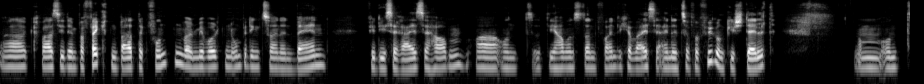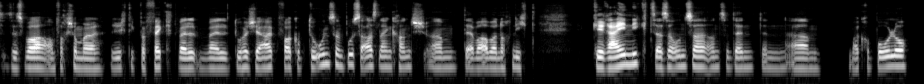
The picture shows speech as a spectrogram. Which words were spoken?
äh, quasi den perfekten Partner gefunden, weil wir wollten unbedingt so einen Van für diese Reise haben äh, und die haben uns dann freundlicherweise einen zur Verfügung gestellt. Ähm, und das war einfach schon mal richtig perfekt, weil, weil du hast ja auch gefragt, ob du unseren Bus ausleihen kannst. Ähm, der war aber noch nicht gereinigt, also unser, unser den, den ähm, Marco Polo.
